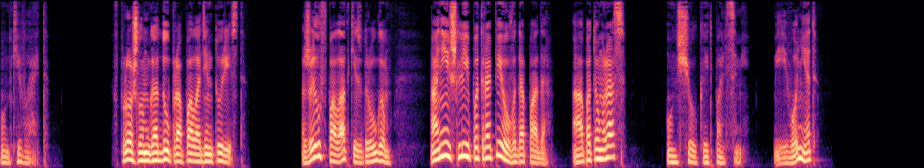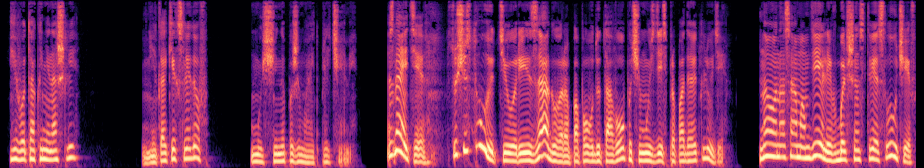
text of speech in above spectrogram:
Он кивает. В прошлом году пропал один турист. Жил в палатке с другом. Они шли по тропе у водопада, а потом раз — он щелкает пальцами. И его нет. Его так и не нашли? Никаких следов. Мужчина пожимает плечами. Знаете, существуют теории заговора по поводу того, почему здесь пропадают люди. Но на самом деле в большинстве случаев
